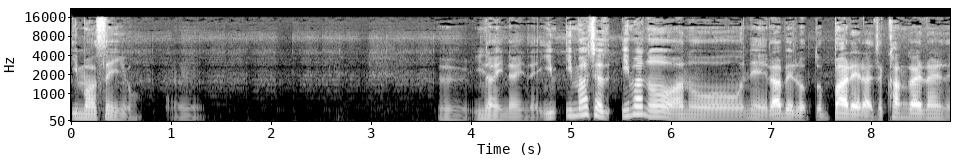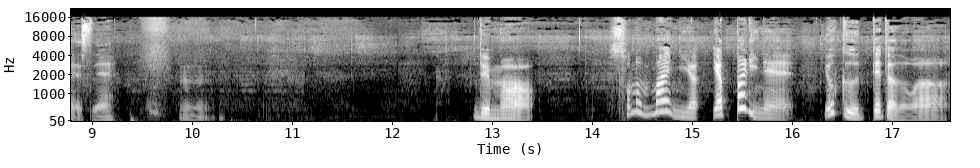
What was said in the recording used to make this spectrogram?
いませんよ。うん。いないいないいない。今じゃ、今の、あのー、ね、ラベロとバレラじゃ考えられないですね。うん。で、まあ、その前にや、やっぱりね、よく売ってたのは、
